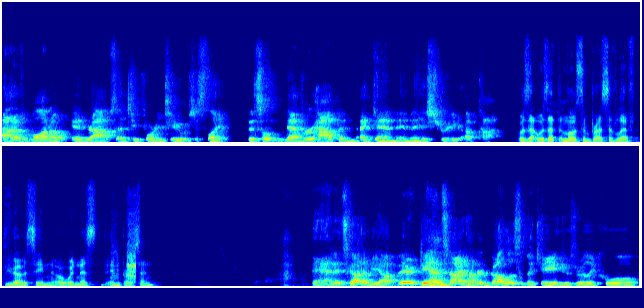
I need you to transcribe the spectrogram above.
out of a mono in wraps at two forty two. It was just like this will never happen again in the history of time. Was that was that the most impressive lift you've ever seen or witnessed in person? Man, it's got to be up there. Dan's 900 beltless in the cage was really cool.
